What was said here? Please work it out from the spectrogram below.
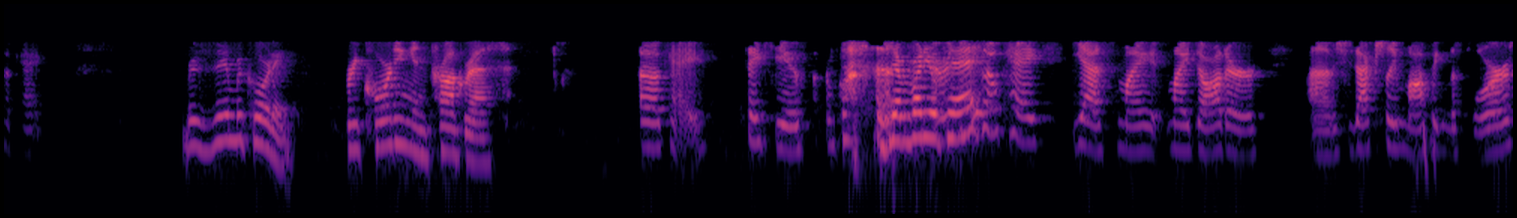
Okay. Resume recording. Recording in progress. Okay. Thank you. I'm glad. Is everybody okay? Everything's okay. Yes, my my daughter, um, she's actually mopping the floors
